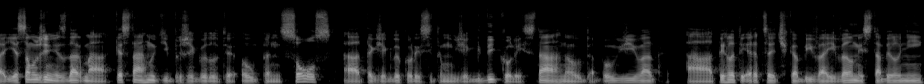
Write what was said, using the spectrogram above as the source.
je samozřejmě zdarma ke stáhnutí, protože Godot je open source, a takže kdokoliv si to může kdykoliv stáhnout a používat. A tyhle ty RCčka bývají velmi stabilní,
